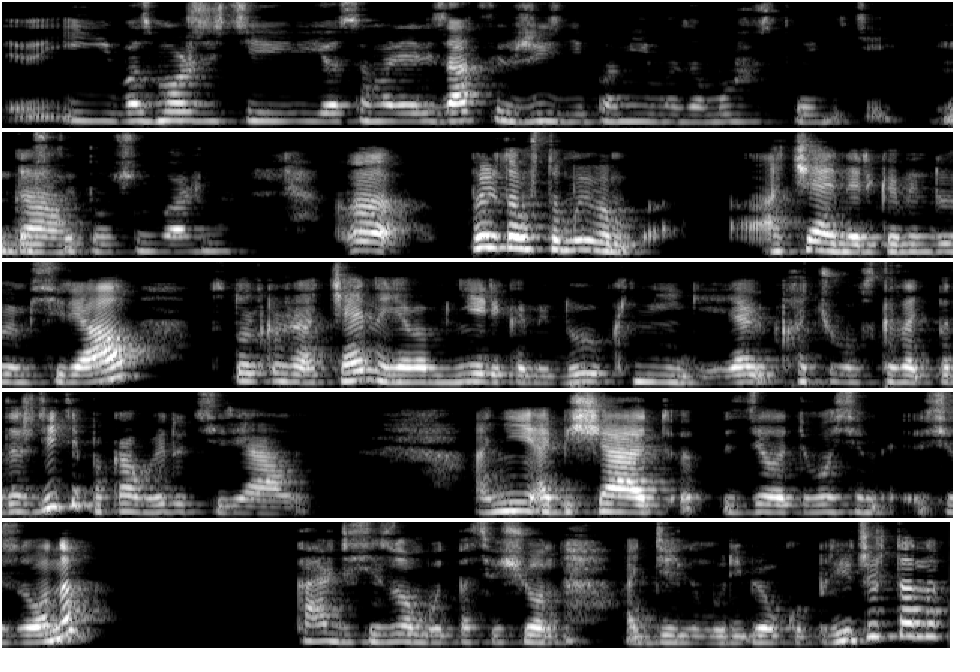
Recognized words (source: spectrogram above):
и возможности ее самореализации в жизни помимо замужества и детей. Мне да. кажется, это очень важно. А, при том, что мы вам отчаянно рекомендуем сериал, столько же отчаянно я вам не рекомендую книги. Я хочу вам сказать, подождите, пока выйдут сериалы. Они обещают сделать 8 сезонов. Каждый сезон будет посвящен отдельному ребенку Бриджертонов.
